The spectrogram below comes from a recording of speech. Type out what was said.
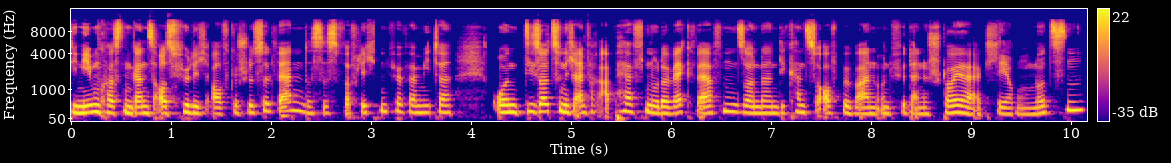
die Nebenkosten ganz ausführlich aufgeschlüsselt werden. Das ist verpflichtend für Vermieter. Und die sollst du nicht einfach abheften oder wegwerfen, sondern die kannst du aufbewahren und für deine Steuererklärung nutzen.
